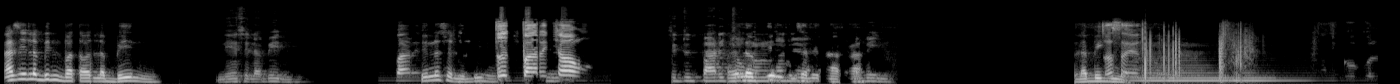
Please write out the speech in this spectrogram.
Ah, si Labin ba to? Labin. hindi si Labin. Pare, Sino si Labin? Dude, pare Chong. Si Dude Pari Chong ng ano, salita ka. Labin. Labig. Sa sa'yo. Google.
